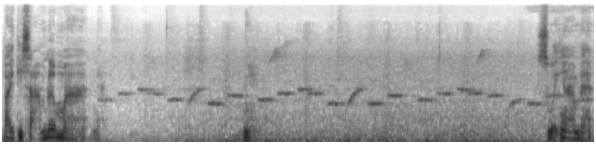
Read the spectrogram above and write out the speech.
ใบที่สามเริ่มมาฮะเนี่ยนี่สวยงามเลยฮะ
